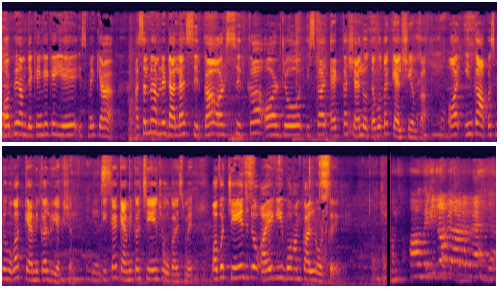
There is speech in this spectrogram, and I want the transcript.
और फिर हम देखेंगे कि ये इसमें क्या असल में हमने डाला है सिरका और सिरका और जो इसका एग का शेल होता है वो होता है कैल्शियम का। और इनका आपस में होगा केमिकल रिएक्शन ठीक है? केमिकल चेंज होगा इसमें। और वो चेंज जो आएगी वो हम कल नोट करेंगे। हाँ रहा है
